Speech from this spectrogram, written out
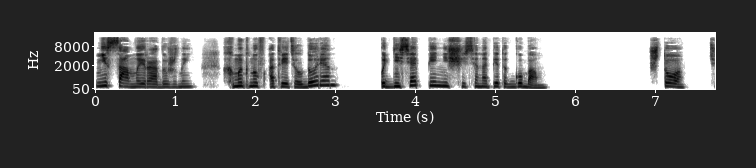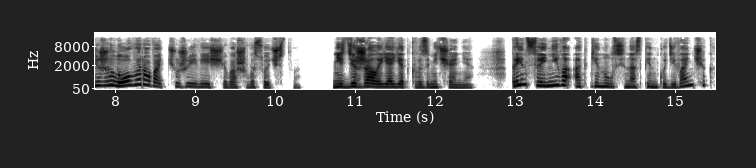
не самый радужный», — хмыкнув, ответил Дориан, поднеся пенящийся напиток к губам. «Что, тяжело воровать чужие вещи, ваше высочество?» Не сдержала я едкого замечания. Принц лениво откинулся на спинку диванчика,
